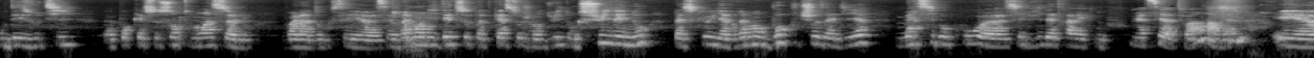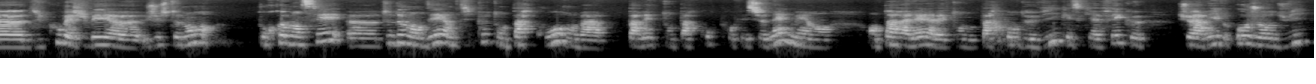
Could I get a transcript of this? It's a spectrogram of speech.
ou des outils pour qu'elles se sentent moins seules. Voilà, donc c'est euh, c'est vraiment l'idée de ce podcast aujourd'hui. Donc suivez-nous parce qu'il y a vraiment beaucoup de choses à dire. Merci beaucoup euh, Sylvie d'être avec nous. Merci à toi, Arlène. Et euh, du coup, ben, je vais euh, justement, pour commencer, te demander un petit peu ton parcours. On va parler de ton parcours professionnel, mais en, en parallèle avec ton parcours de vie, qu'est-ce qui a fait que tu arrives aujourd'hui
